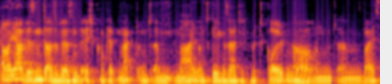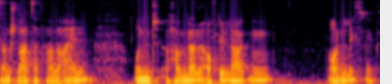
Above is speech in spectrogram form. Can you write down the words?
Aber ja, wir sind, also wir sind echt komplett nackt und ähm, malen uns gegenseitig mit goldener Genau. und ähm, weißer und schwarzer Farbe ein und haben dann auf den Laken ordentlich Sex.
